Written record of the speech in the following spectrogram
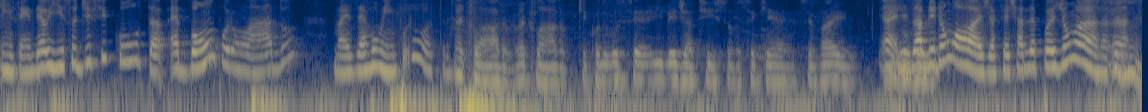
Entendeu? E isso dificulta. É bom por um lado, mas é ruim por outro. É claro, é claro, porque quando você é imediatista, você quer, você vai. É, eles abriram loja, fecharam depois de um ano, sim, né?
